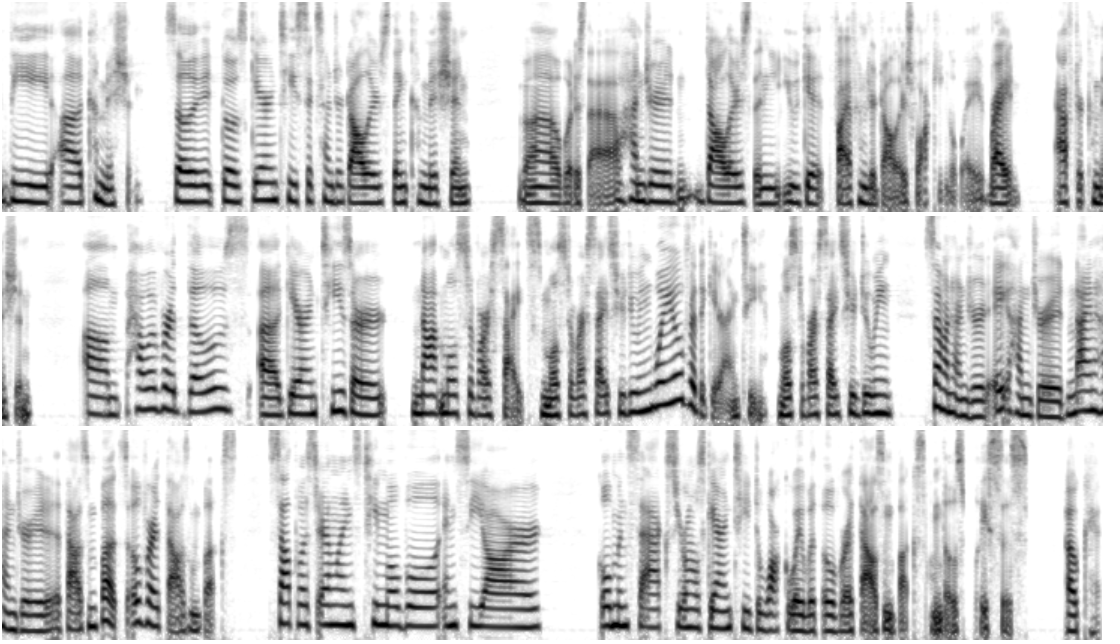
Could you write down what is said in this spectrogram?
the uh, commission. So it goes guarantee six hundred dollars, then commission. Uh, what is that? hundred dollars, then you get five hundred dollars walking away, right after commission. Um, however, those uh, guarantees are not most of our sites. Most of our sites you're doing way over the guarantee. Most of our sites you're doing 700, 800, 900, 1000 bucks, over a 1000 bucks. Southwest Airlines, T-Mobile, NCR, Goldman Sachs, you're almost guaranteed to walk away with over a 1000 bucks on those places. Okay.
